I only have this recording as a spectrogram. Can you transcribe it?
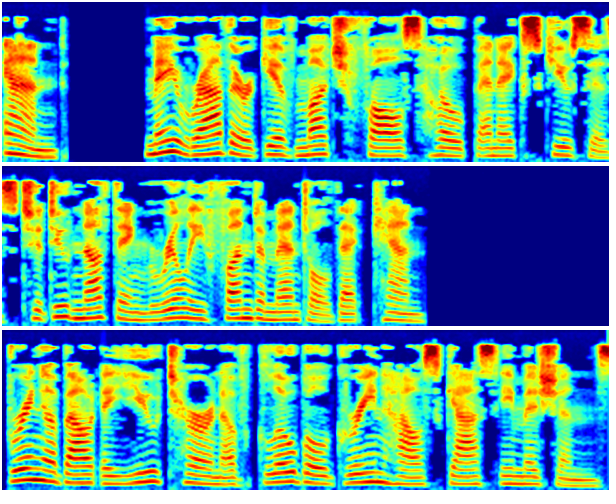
and may rather give much false hope and excuses to do nothing really fundamental that can bring about a U-turn of global greenhouse gas emissions.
